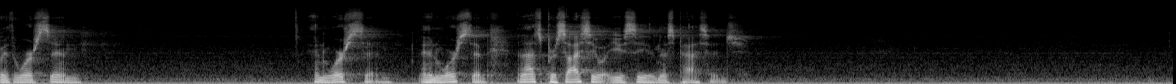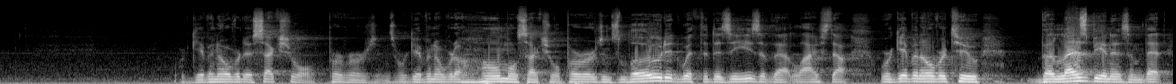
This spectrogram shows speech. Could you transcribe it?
with worse sin and worse sin and worse sin. And that's precisely what you see in this passage. We're given over to sexual perversions. We're given over to homosexual perversions, loaded with the disease of that lifestyle. We're given over to the lesbianism that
